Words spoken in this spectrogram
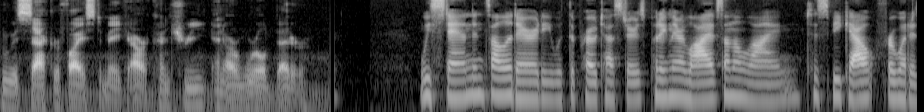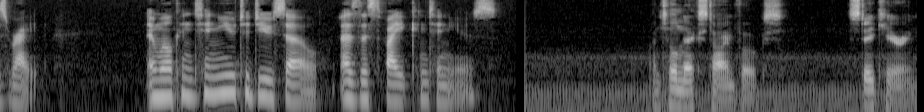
who has sacrificed to make our country and our world better. We stand in solidarity with the protesters putting their lives on the line to speak out for what is right, and will continue to do so as this fight continues. Until next time, folks, stay caring.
